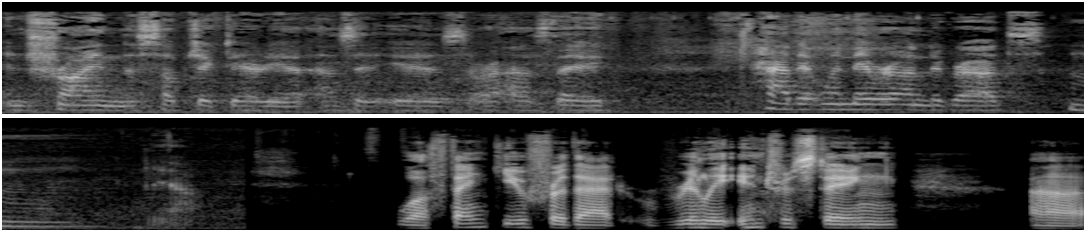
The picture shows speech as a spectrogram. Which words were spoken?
enshrine the subject area as it is or as they had it when they were undergrads. Yeah. Well, thank you for that really interesting uh,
